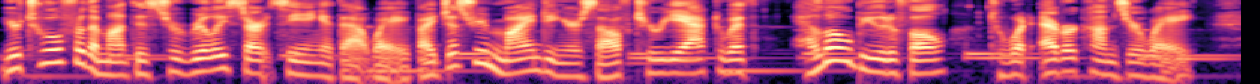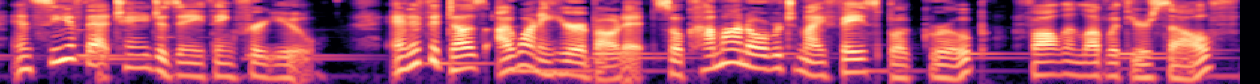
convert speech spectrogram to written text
Your tool for the month is to really start seeing it that way by just reminding yourself to react with, Hello, beautiful, to whatever comes your way, and see if that changes anything for you. And if it does, I want to hear about it. So come on over to my Facebook group, Fall in Love with Yourself,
